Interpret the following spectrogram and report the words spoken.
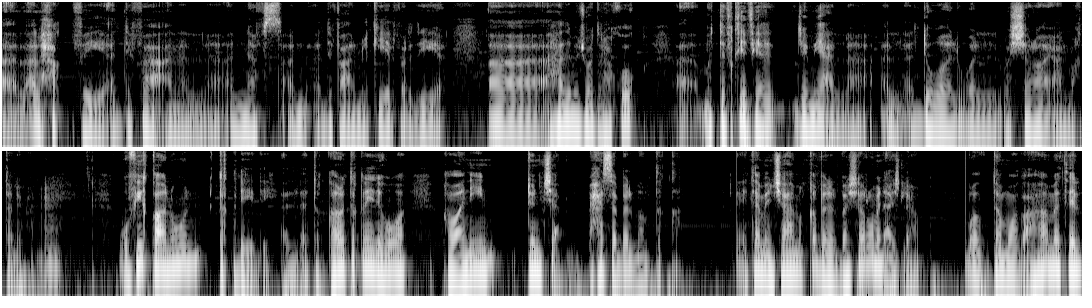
الحق في الدفاع عن النفس الدفاع عن الملكية الفردية آه هذه مجموعة الحقوق متفقين فيها جميع الدول والشرائع المختلفة. م. وفي قانون تقليدي. القانون التقليدي هو قوانين تنشأ بحسب المنطقة. يتم إنشائها من قبل البشر ومن أجلهم. تم وضعها مثل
